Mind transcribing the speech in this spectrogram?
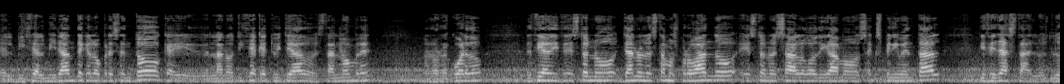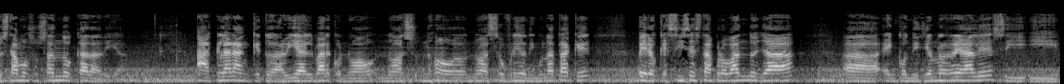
el vicealmirante que lo presentó, que en la noticia que he tuiteado está el nombre, no lo recuerdo, decía, dice, esto no, ya no lo estamos probando, esto no es algo, digamos, experimental, dice, ya está, lo, lo estamos usando cada día. Aclaran que todavía el barco no, no, ha, no- no ha sufrido ningún ataque, pero que sí se está probando ya ah, en condiciones reales y,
